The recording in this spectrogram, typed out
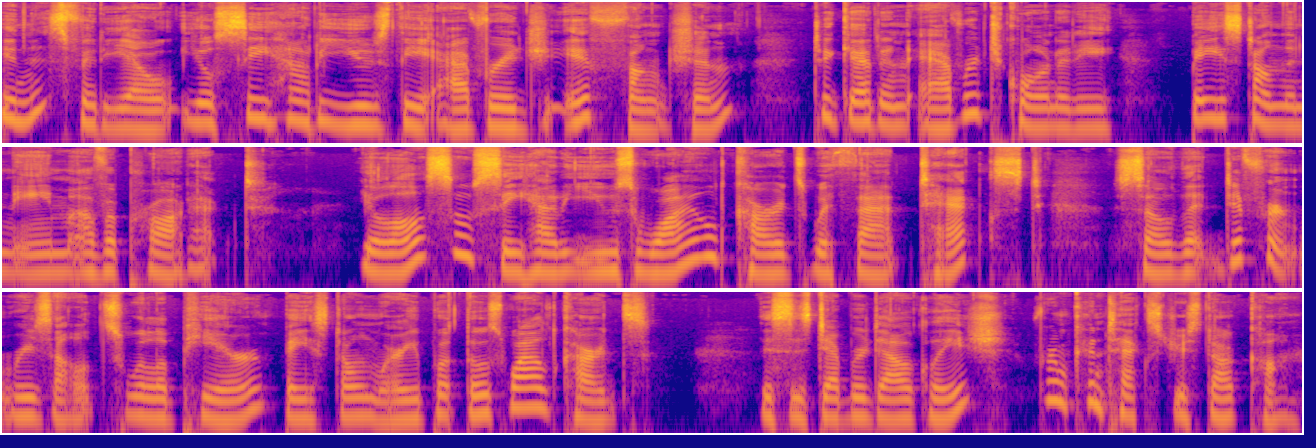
In this video, you'll see how to use the average if function to get an average quantity based on the name of a product. You'll also see how to use wildcards with that text so that different results will appear based on where you put those wildcards. This is Debra Dalgleish from Contextures.com.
